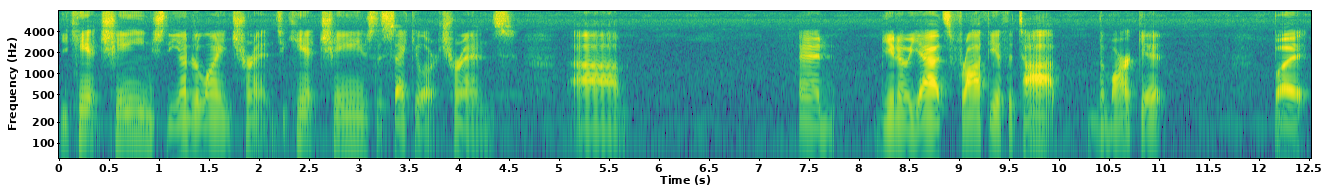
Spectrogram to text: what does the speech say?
you can't change the underlying trends. You can't change the secular trends. Um, and, you know, yeah, it's frothy at the top, the market, but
